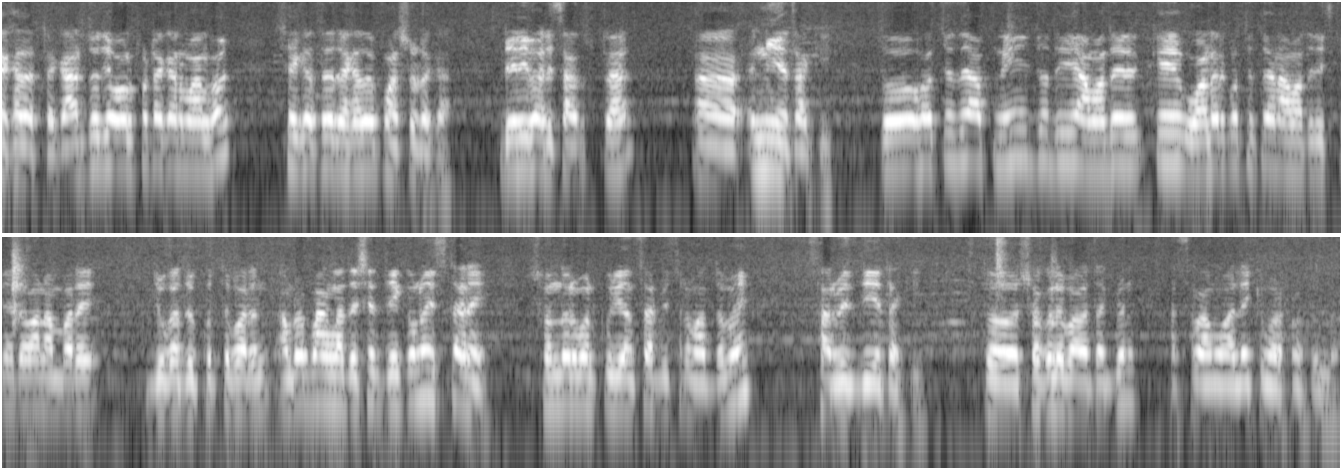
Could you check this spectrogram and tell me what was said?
এক হাজার টাকা। আর যদি অল্প টাকার মাল হয়, সেক্ষেত্রে দেখা যাবে পাঁচশো টাকা। ডেলিভারি চার্জটা নিয়ে থাকি। তো হচ্ছে যে আপনি যদি আমাদেরকে অর্ডার করতে চান, আমাদের স্ক্রিনে দেওয়া নাম্বারে যোগাযোগ করতে পারেন। আমরা বাংলাদেশের যে কোনো স্থানে সুন্দরবন কুরিয়ান সার্ভিসের মাধ্যমে সার্ভিস দিয়ে থাকি। তো সকলে ভালো থাকবেন। আসসালামু আলাইকুম রহমতুল্লাহ।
